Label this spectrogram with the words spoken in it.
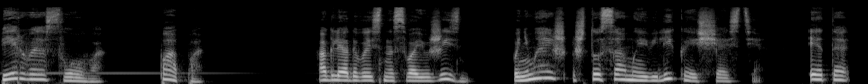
Первое слово. Папа. Оглядываясь на свою жизнь, понимаешь, что самое великое счастье — это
